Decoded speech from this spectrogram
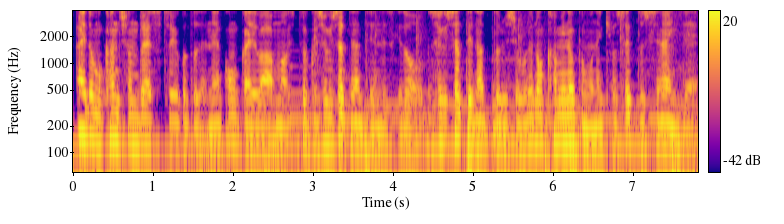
はい、どうも、カンチョンです。ということでね、今回は、まあ、ちょっとぐしゃぐしゃってなってるんですけど、ぐしゃぐしゃってなっとるし、俺の髪の毛もね、今日セットしてないんで、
